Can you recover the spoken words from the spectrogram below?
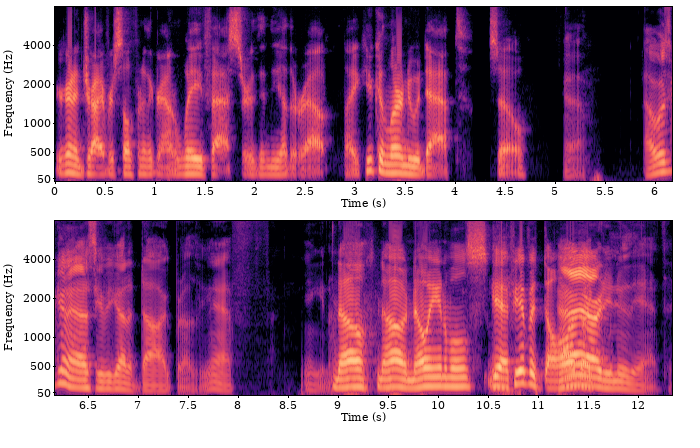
you're going to drive yourself into the ground way faster than the other route. Like you can learn to adapt. So Yeah. I was gonna ask if you got a dog, but I was like, yeah. f- you gonna- no, no, no animals. Yeah. If you have a dog, I like- already knew the answer.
